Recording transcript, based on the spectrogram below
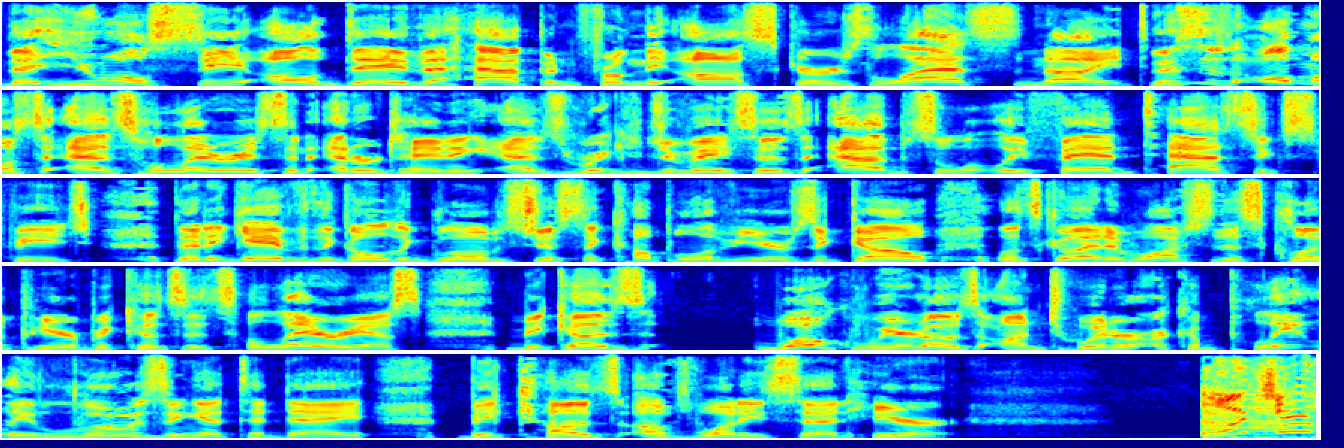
that you will see all day that happened from the Oscars last night. This is almost as hilarious and entertaining as Ricky Gervais's absolutely fantastic speech that he gave at the Golden Globes just a couple of years ago. Let's go ahead and watch this clip here because it's hilarious because woke weirdos on Twitter are completely losing it today because of what he said here. What's your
